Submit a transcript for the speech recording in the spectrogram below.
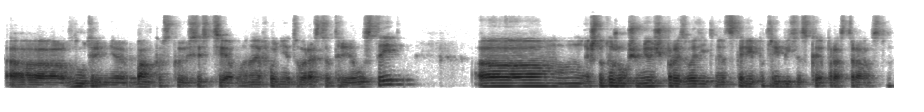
внутреннюю банковскую систему. На фоне этого растет real estate, что тоже, в общем, не очень производительно, это скорее потребительское пространство.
